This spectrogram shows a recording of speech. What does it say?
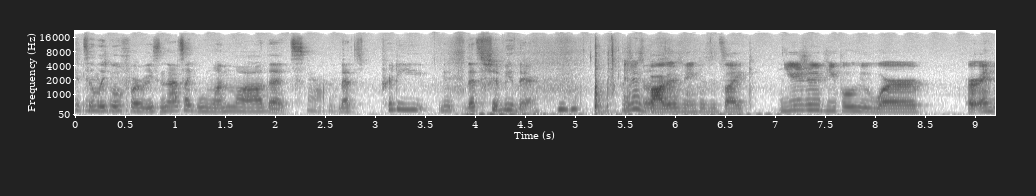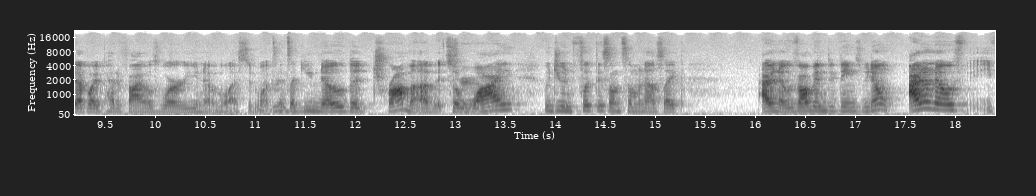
It's illegal for a reason. That's like one law that's Yeah. that's pretty. That, that should be there. It just bothers me because it's like usually people who were or end up like pedophiles were you know molested once. It's like you Mhm. know the trauma of it. So True. why would you inflict this on someone else? Like I don't know. We've all been through things. We don't. I don't know if if,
